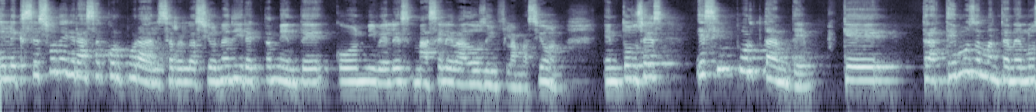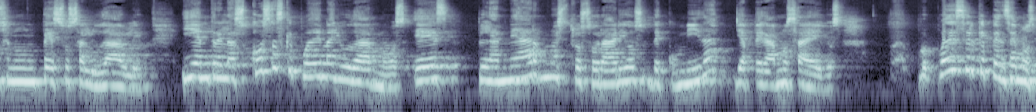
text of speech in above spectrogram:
el exceso de grasa corporal se relaciona directamente con niveles más elevados de inflamación. Entonces, es importante que tratemos de mantenernos en un peso saludable. Y entre las cosas que pueden ayudarnos es planear nuestros horarios de comida y apegarnos a ellos puede ser que pensemos,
